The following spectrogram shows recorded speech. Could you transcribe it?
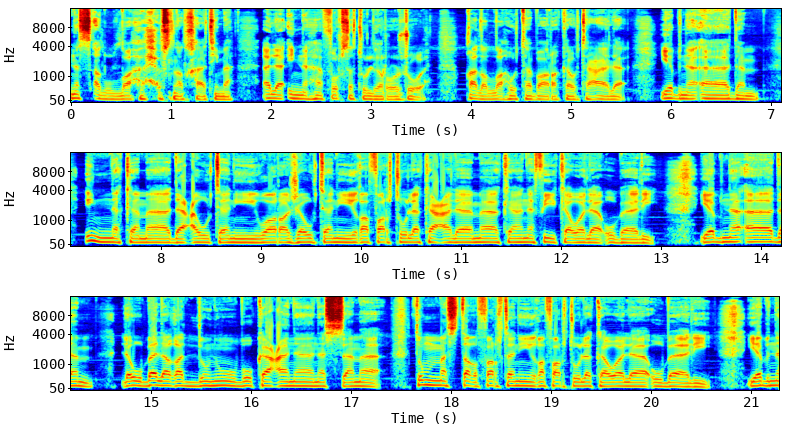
نسأل الله حسن الخاتمة. ألا إنها فرصة للرجوع. قال الله تبارك وتعالى يا ابن آدم إنك ما دعوتني ورجوتني غفرت لك على ما كان فيك ولا أبالي. يا ابن آدم لو بلغت ذنوبك عنان السماء ثم استغفرتني غفرت لك ولا أبالي. يا ابن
